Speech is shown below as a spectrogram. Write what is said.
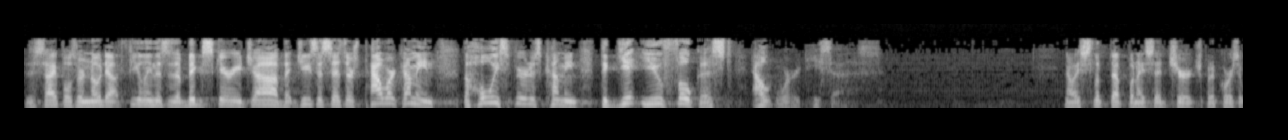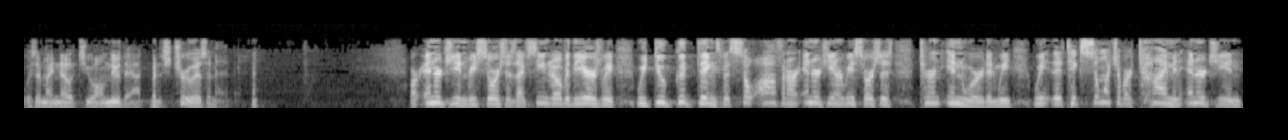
The disciples are no doubt feeling this is a big, scary job, but Jesus says there's power coming. The Holy Spirit is coming to get you focused outward, he says. Now, I slipped up when I said church, but of course it was in my notes. You all knew that. But it's true, isn't it? our energy and resources, I've seen it over the years. We, we do good things, but so often our energy and our resources turn inward. And we, we, it takes so much of our time and energy and,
